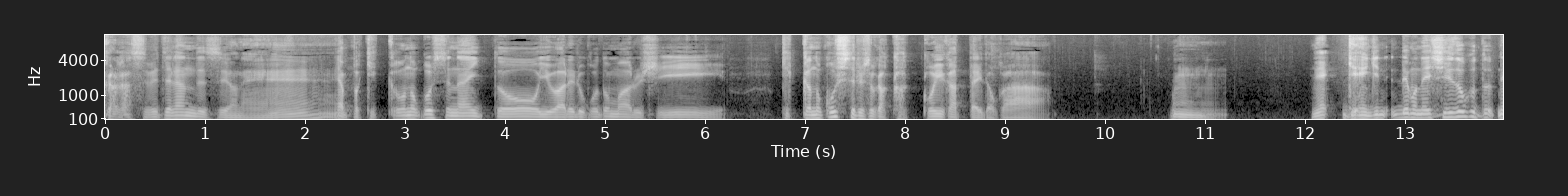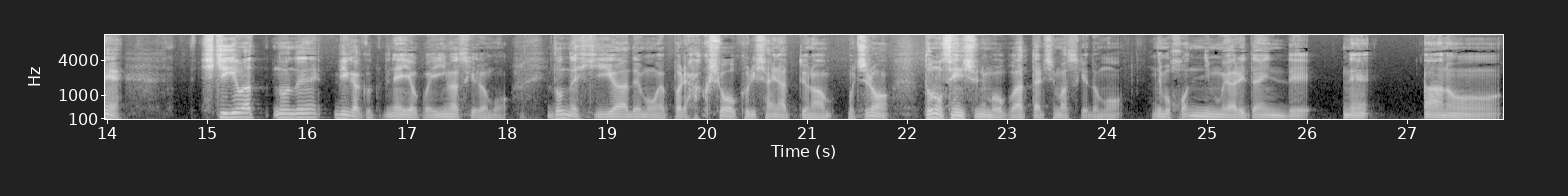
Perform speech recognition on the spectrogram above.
果が全てなんですよね。やっぱ結果を残してないと言われることもあるし、結果残してる人がかっこいいかったりとか、うん。ね、現役、でもね、退くとね、引き際のね、美学ってね、よく言いますけども、どんな引き際でもやっぱり拍手を送りしたいなっていうのは、もちろん、どの選手にも僕はあったりしますけども、でも本人もやりたいんで、ね、あの、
